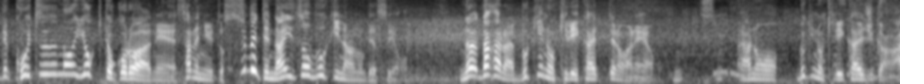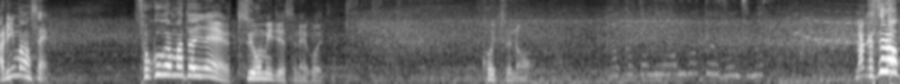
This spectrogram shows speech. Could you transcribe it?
でこいつの良きところはねさらに言うと全て内臓武器なのですよ。だから武器の切り替えっていうのがねあの武器の切り替え時間ありません。そこがまたね強みですねこいつ。こいつの。任せろ！う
